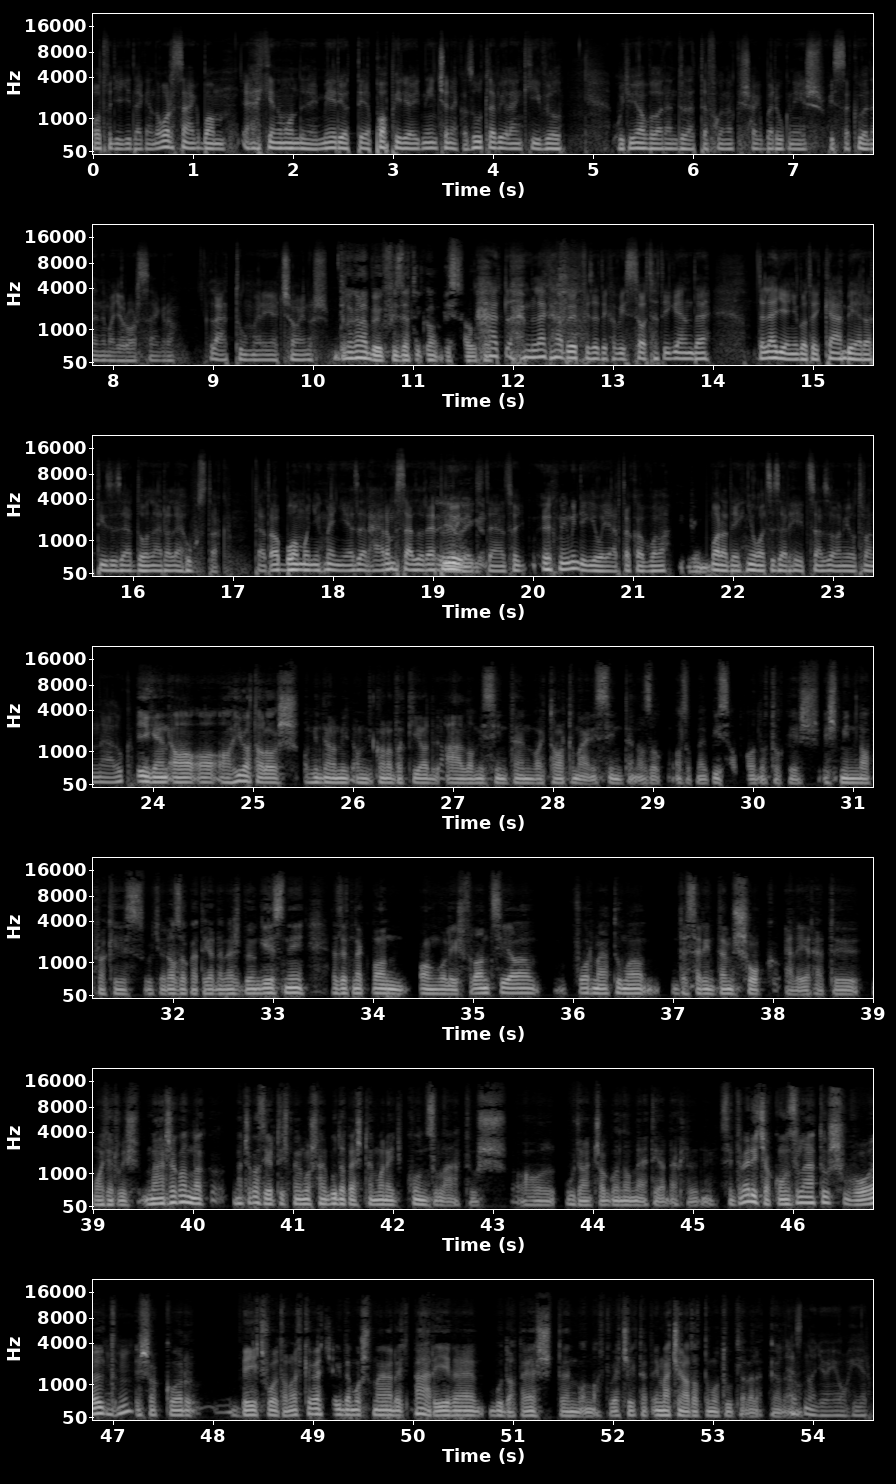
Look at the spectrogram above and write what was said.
ott vagy egy idegen országban, el kéne mondani, hogy miért jöttél, papírjaid nincsenek az útlevélen kívül, úgyhogy avval a rendülettel fognak berúgni és visszaküldeni Magyarországra. Láttunk már ilyet sajnos. De legalább ők fizetik a visszautat. Hát legalább ők fizetik a visszautat, igen, de, de legyen nyugodt, hogy kb. erre a 10 ezer dollárra lehúztak. Tehát abból mondjuk mennyi 1300 a repülőjegy, tehát hogy ők még mindig jól jártak abból a maradék 8700-zal, ami ott van náluk. Igen, a, a, a hivatalos, minden, amit, amit Kanada kiad állami szinten, vagy tartományi szinten, azok, azok meg bízható adatok, és, és mind napra kész, úgyhogy azokat érdemes böngészni. Ezeknek van angol és francia formátuma, de szerintem sok elérhető magyarul is. Már csak, annak, már csak azért is, mert most már Budapesten van egy konzulátus, ahol ugyancsak gondolom lehet érdeklődni. Szerintem eddig csak konzulátus volt, uh-huh uh-huh. és akkor Bécs volt a nagykövetség, de most már egy pár éve Budapesten van nagykövetség, tehát én már csináltattam ott útlevelet például. Ez nagyon jó hír.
